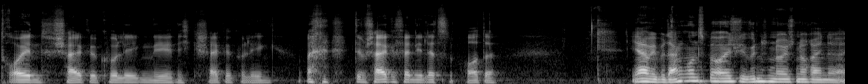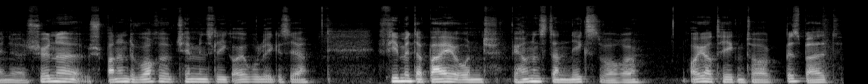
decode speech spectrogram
treuen Schalke-Kollegen, nee, nicht Schalke-Kollegen, dem Schalke-Fan die letzten Worte. Ja, wir bedanken uns bei euch. Wir wünschen euch noch eine, eine schöne, spannende Woche. Champions League, Euroleague ist ja viel mit dabei und wir hören uns dann nächste Woche. Euer Thekentalk. Bis bald.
